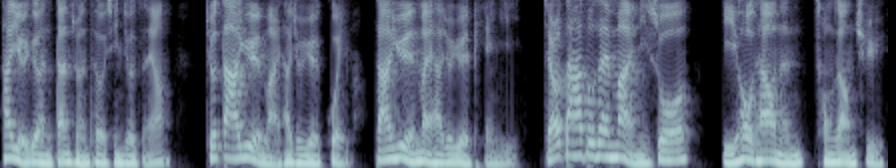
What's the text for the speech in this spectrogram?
它有一个很单纯的特性，就是怎样？就大家越买它就越贵嘛，大家越卖它就越便宜。假如大家都在卖，你说以后它要能冲上去，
